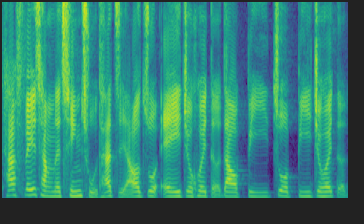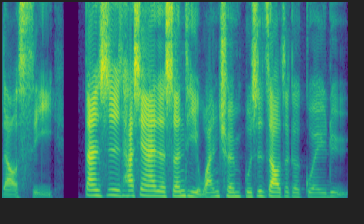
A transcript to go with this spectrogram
她非常的清楚，她只要做 A 就会得到 B，做 B 就会得到 C。但是他现在的身体完全不是照这个规律，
